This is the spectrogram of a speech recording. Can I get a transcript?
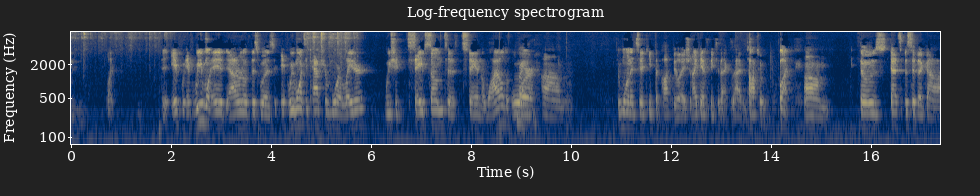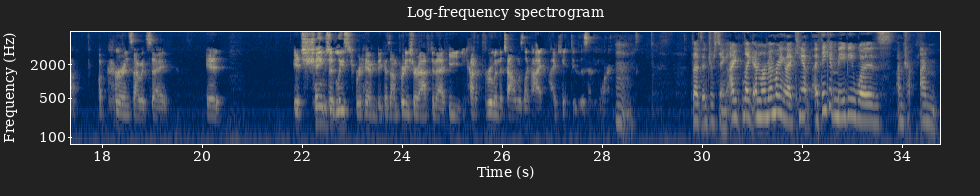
if if we want I don't know if this was if we want to capture more later, we should save some to stay in the wild or um wanted to keep the population. I can't speak to that because I haven't talked to him. But um, those that specific uh, occurrence, I would say, it it's changed at least for him because I'm pretty sure after that he, he kind of threw in the towel and was like, I I can't do this anymore. That's interesting. I like. I'm remembering that I can't. I think it maybe was. I'm. Try, I'm.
